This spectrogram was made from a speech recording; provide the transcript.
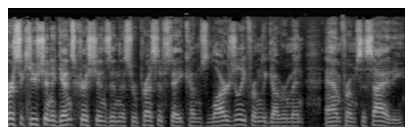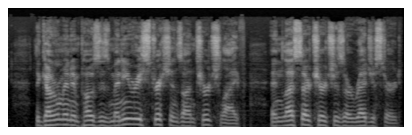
Persecution against Christians in this repressive state comes largely from the government and from society. The government imposes many restrictions on church life unless their churches are registered.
